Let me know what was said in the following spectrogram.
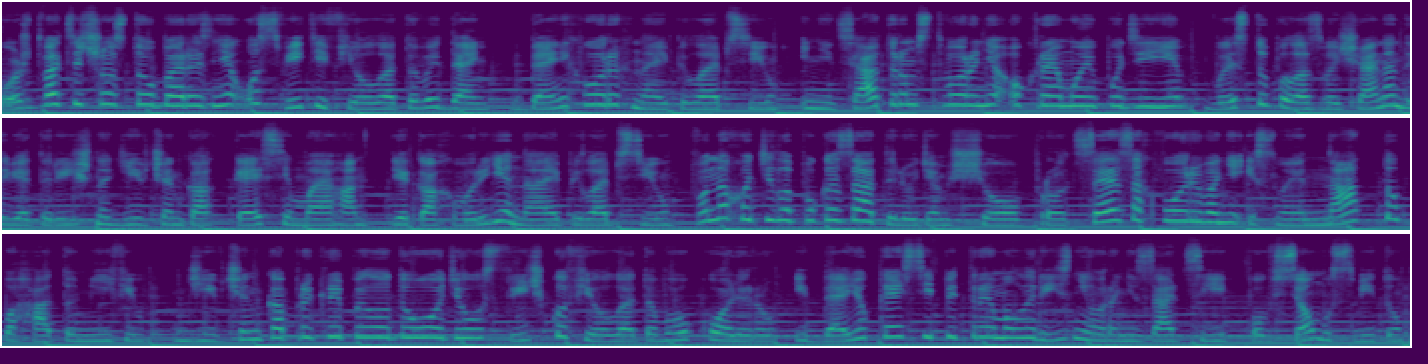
Також 26 березня у світі фіолетовий день день хворих на епілепсію. Ініціатором створення окремої події виступила звичайна дев'ятирічна дівчинка Кесі Меган, яка хворіє на епілепсію. Вона хотіла показати людям, що про це захворювання існує надто багато міфів. Дівчинка прикріпила до одягу стрічку фіолетового кольору. Ідею Кесі підтримали різні організації по всьому світу.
